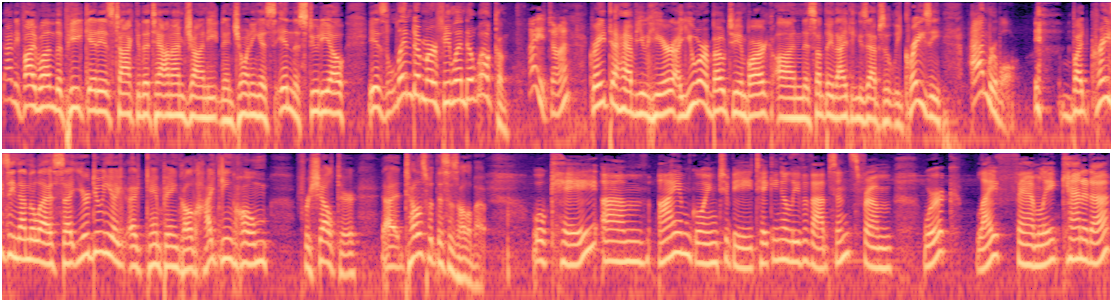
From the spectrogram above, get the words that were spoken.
95.1 The Peak, it is Talk of the Town. I'm John Eaton, and joining us in the studio is Linda Murphy. Linda, welcome. Hi, John. Great to have you here. Uh, You are about to embark on something that I think is absolutely crazy, admirable, but crazy nonetheless. Uh, you're doing a, a campaign called Hiking Home for Shelter. Uh, tell us what this is all about. Okay, um, I am going to be taking a leave of absence from work, life, family, Canada,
